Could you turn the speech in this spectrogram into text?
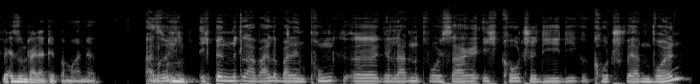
Wäre so ein kleiner Tipp am Rande. Also ich, ich bin mittlerweile bei dem Punkt äh, gelandet, wo ich sage, ich coache die, die gecoacht werden wollen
